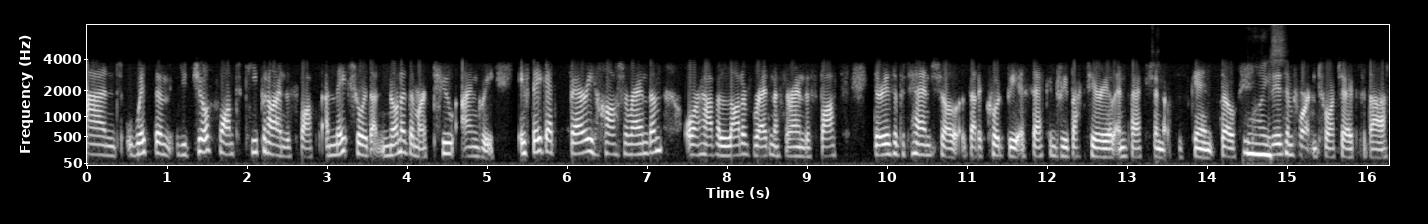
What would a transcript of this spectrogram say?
And with them, you just want to keep an eye on the spots and make sure that none of them are too angry. If they get very hot around them or have a lot of redness around the spots, there is a potential that it could be a secondary bacterial infection of the skin. So Right. it is important to watch out for that.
